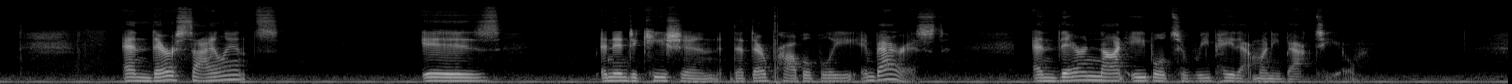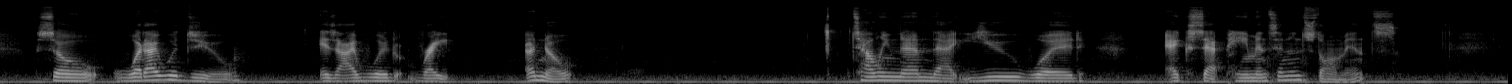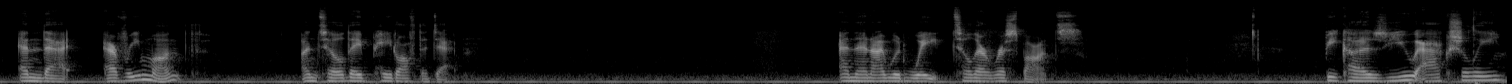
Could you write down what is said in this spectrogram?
And their silence is an indication that they're probably embarrassed and they're not able to repay that money back to you. So, what I would do is I would write a note telling them that you would accept payments and installments and that every month until they paid off the debt. And then I would wait till their response. Because you actually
